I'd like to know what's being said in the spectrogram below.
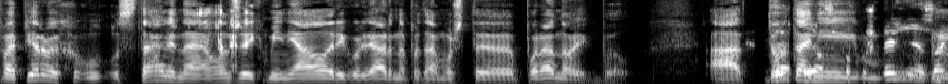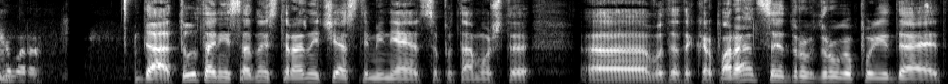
во-первых, у, у Сталина он же их менял регулярно, потому что параноик был. А тут да, они... Да, тут они, с одной стороны, часто меняются, потому что э, вот эта корпорация друг друга поедает,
